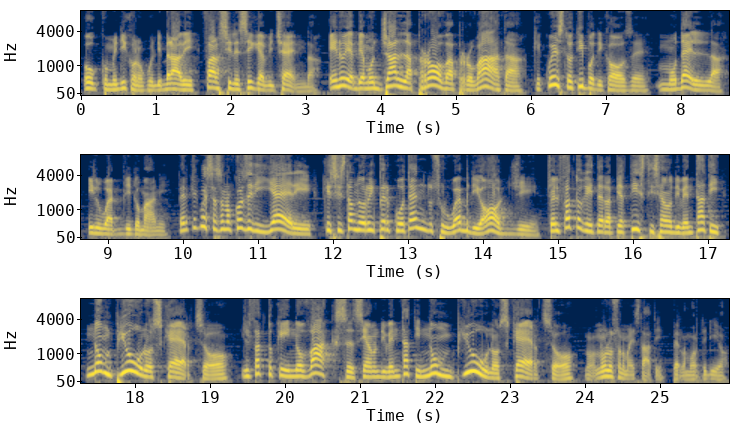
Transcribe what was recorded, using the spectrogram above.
o come dicono quelli bravi, farsi le seghe a vicenda. E noi abbiamo già la prova provata che questo tipo di cose modella il web di domani. Perché queste sono cose di ieri che si stanno ripercuotendo sul web di oggi. Cioè il fatto che i terapiattisti siano diventati non più uno scherzo, il fatto che i Novax siano diventati non più uno scherzo, no, non lo sono mai stati, per l'amor di Dio,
